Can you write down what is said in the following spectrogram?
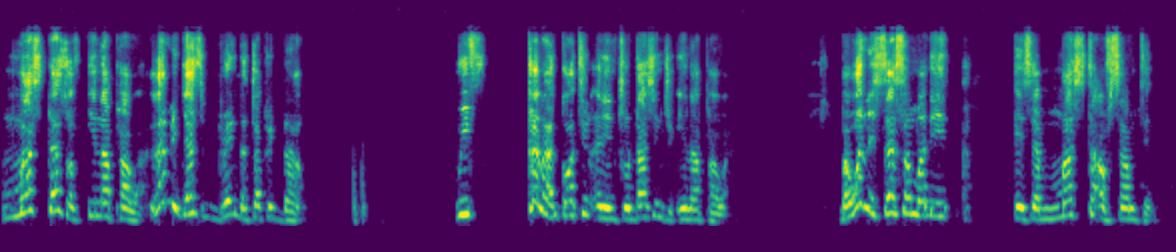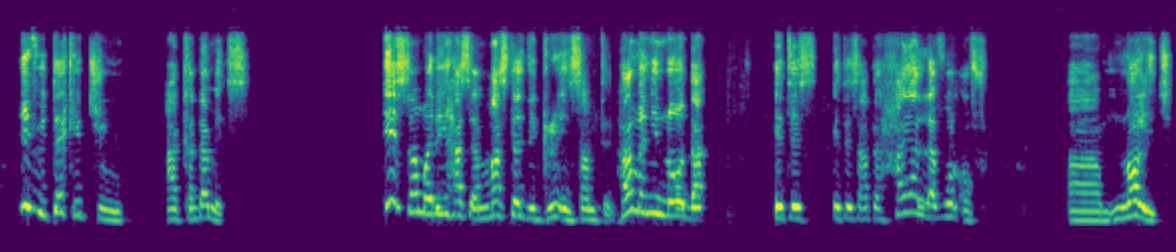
Masters of Inner Power, let me just break the topic down. We've kind of gotten an introduction to inner power. But when it says somebody is a master of something, if you take it to academics, if somebody has a master's degree in something, how many know that it is it is at a higher level of um, knowledge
